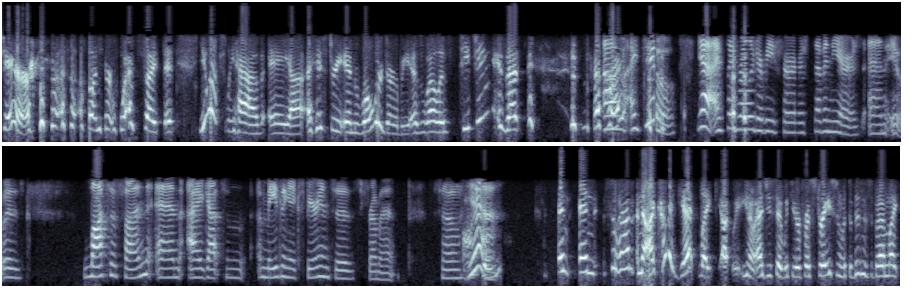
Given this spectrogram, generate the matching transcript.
share on your website that you actually have a uh, a history in roller derby as well as teaching. Is that? is that um. I do. Yeah, I played roller derby for seven years, and it was lots of fun, and I got some amazing experiences from it. So awesome. yeah. And and so now I kind of get like uh, you know as you said with your frustration with the business, but I'm like,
